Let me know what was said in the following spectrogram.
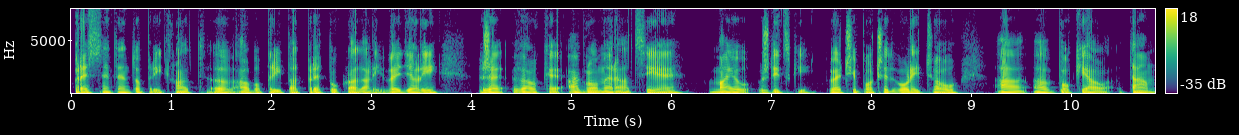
presne tento príklad alebo prípad predpokladali, vedeli, že veľké aglomerácie majú vždycky väčší počet voličov a pokiaľ tam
